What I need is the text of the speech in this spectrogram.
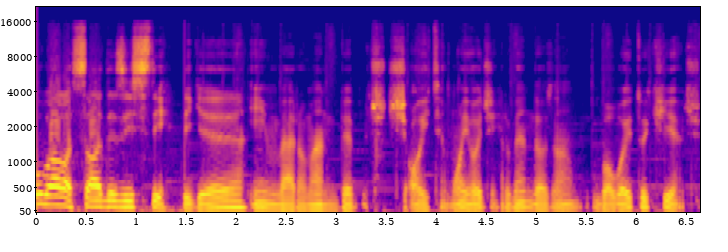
خوب آقا ساده زیستی. دیگه این ورا من به چه آیتمای حاجی. رو بندازم. بابای تو کیه؟ چه,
